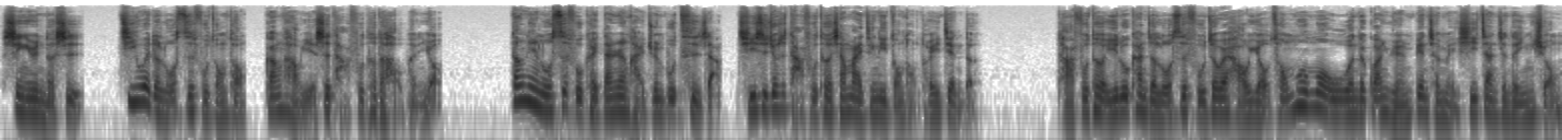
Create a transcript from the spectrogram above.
幸运的是，继位的罗斯福总统刚好也是塔夫特的好朋友。当年罗斯福可以担任海军部次长，其实就是塔夫特向麦金利总统推荐的。塔夫特一路看着罗斯福这位好友从默默无闻的官员变成美西战争的英雄，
